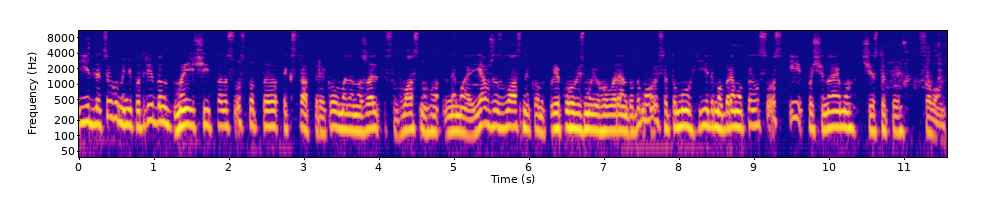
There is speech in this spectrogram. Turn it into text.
І для цього мені потрібен миючий пилосос, тобто екстрактор, якого в мене, на жаль, власного немає. Я вже з власником, у якого візьму його в оренду, домовився, тому їдемо, беремо пилосос і починаємо чистити салон.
